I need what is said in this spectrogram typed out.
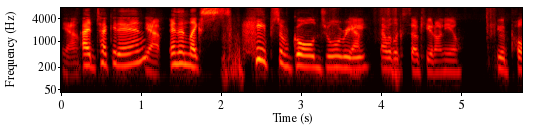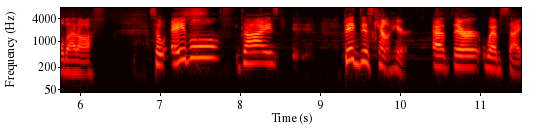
Yeah. I'd tuck it in. Yeah. And then like s- heaps of gold jewelry. yeah, that would look so cute on you. You would pull that off. So, Able guys, big discount here at their website.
